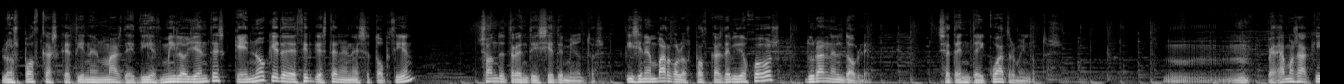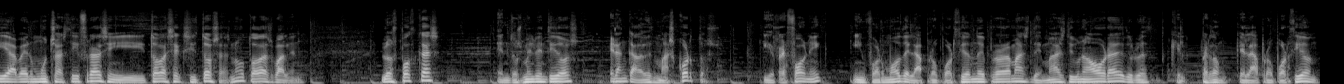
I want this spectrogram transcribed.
los podcasts que tienen más de 10.000 oyentes, que no quiere decir que estén en ese top 100, son de 37 minutos. Y sin embargo, los podcasts de videojuegos duran el doble, 74 minutos. Mm, empezamos aquí a ver muchas cifras y todas exitosas, ¿no? Todas valen. Los podcasts en 2022 eran cada vez más cortos y Refonic informó de la proporción de programas de más de una hora de duración, perdón, que la proporción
